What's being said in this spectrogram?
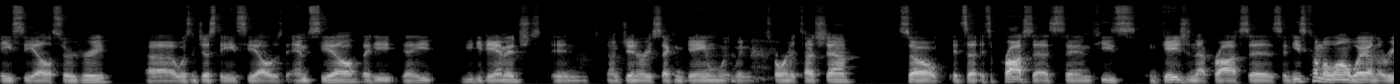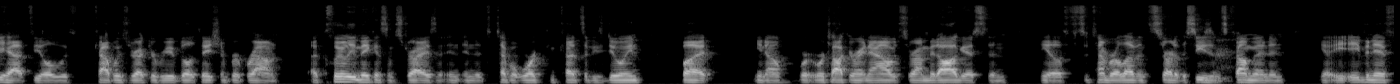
ACL surgery. Uh, it wasn't just the ACL; it was the MCL that he that he he damaged in on January second game when, when scoring a touchdown. So it's a it's a process, and he's engaged in that process, and he's come a long way on the rehab field with Cowboys director of rehabilitation Britt Brown, uh, clearly making some strides in, in, the type of work and cuts that he's doing. But you know, we're, we're talking right now; it's around mid August, and you know, September 11th, start of the season is coming, and you know, even if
